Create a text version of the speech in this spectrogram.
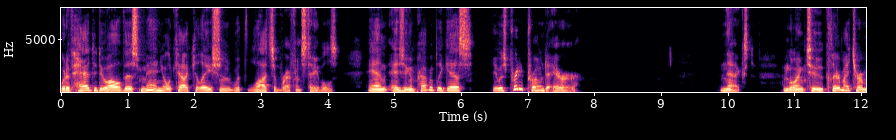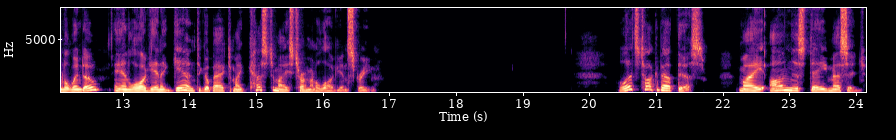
would have had to do all this manual calculation with lots of reference tables. And as you can probably guess, it was pretty prone to error. Next, I'm going to clear my terminal window and log in again to go back to my customized terminal login screen. Let's talk about this, my on this day message.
